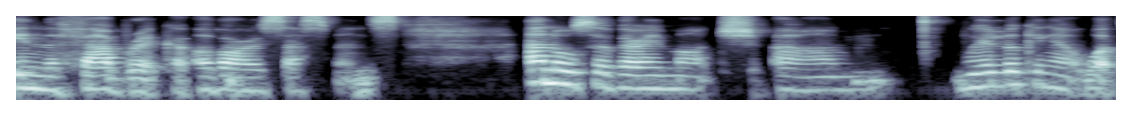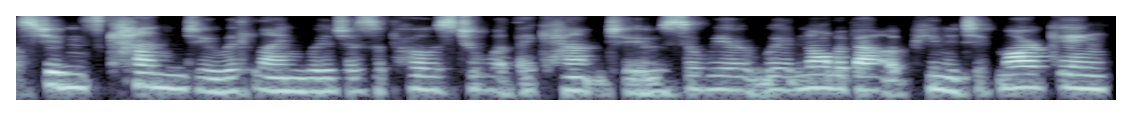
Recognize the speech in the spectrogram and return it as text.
in the fabric of our assessments and also very much um, we're looking at what students can do with language as opposed to what they can't do. So we're, we're not about punitive marking.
